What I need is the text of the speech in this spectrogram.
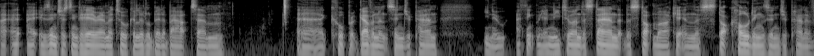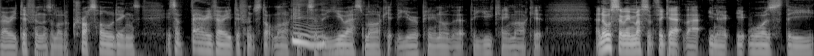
I, I, it was interesting to hear Emma talk a little bit about um, uh, corporate governance in Japan. You know, I think we need to understand that the stock market and the stock holdings in Japan are very different. There's a lot of cross holdings. It's a very, very different stock market to the US market, the European or the, the UK market. And also, we mustn't forget that, you know, it was the.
